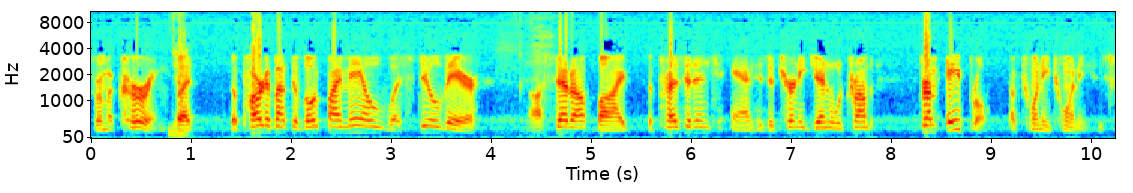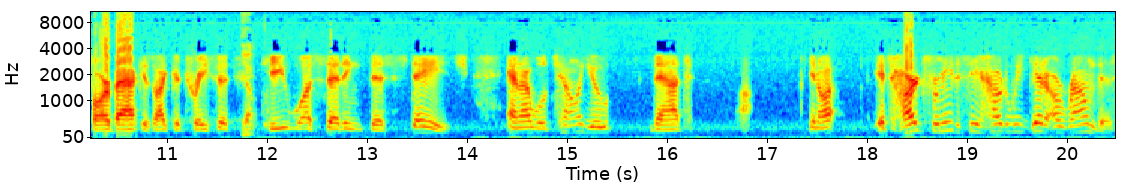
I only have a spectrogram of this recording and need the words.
from occurring. Yeah. But the part about the vote by mail was still there, uh, set up by the president and his attorney general Trump from April of 2020. As far back as I could trace it, Yep. he was setting this stage. And I will tell you that, uh, you know, it's hard for me to see how do we get around this.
